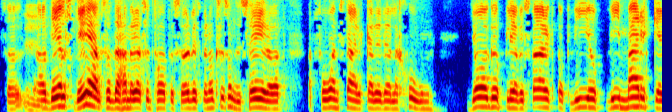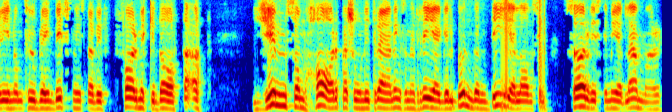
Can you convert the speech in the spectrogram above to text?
Så, mm. ja, dels det, alltså det här med resultat och service, men också som du säger att, att få en starkare relation. Jag upplever starkt och vi, upp, vi märker inom Two Brain Business där vi för mycket data att gym som har personlig träning som en regelbunden del av sin service till medlemmar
